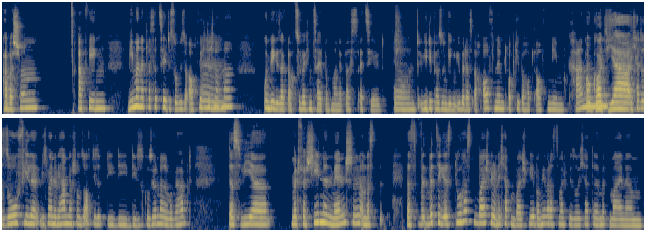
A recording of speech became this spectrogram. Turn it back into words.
Aber schon abwägen, wie man etwas erzählt, ist sowieso auch wichtig mhm. nochmal. Und wie gesagt, auch zu welchem Zeitpunkt man etwas erzählt. Und wie die Person gegenüber das auch aufnimmt, ob die überhaupt aufnehmen kann. Oh Gott, ja. Ich hatte so viele, ich meine, wir haben ja schon so oft diese, die, die, die Diskussion darüber gehabt, dass wir mit verschiedenen Menschen, und das, das Witzige ist, du hast ein Beispiel und ich habe ein Beispiel. Bei mir war das zum Beispiel so, ich hatte mit meinem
